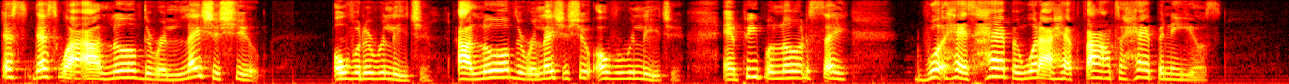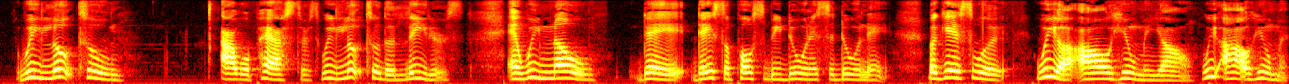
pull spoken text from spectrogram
That's that's why I love the relationship over the religion. I love the relationship over religion. And people love to say what has happened, what I have found to happen is we look to our pastors, we look to the leaders, and we know that they supposed to be doing this and doing that. But guess what? We are all human, y'all. We all human.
